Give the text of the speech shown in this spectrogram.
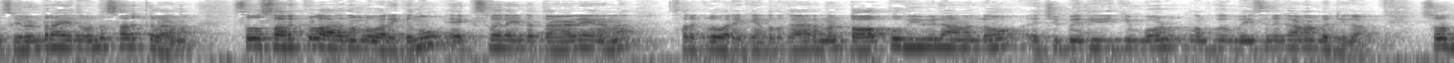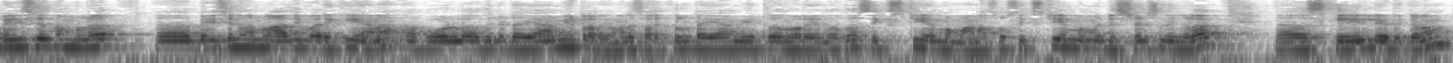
സിലിണ്ടർ ആയതുകൊണ്ട് സർക്കിൾ ആണ്. സോ സർക്കിൾ ആയി നമ്മൾ വരയ്ക്കുന്നു. എക്സ് വരെ അതിന്റെ താഴെയാണ് സർക്കിൾ വരയ്ക്കേണ്ടത്. കാരണം ടോപ്പ് വ്യൂവിലാണല്ലോ എച്ച് പി ഇരിക്കുമ്പോൾ നമുക്ക് ബേസിനെ കാണാൻ പറ്റുക. സോ ബേസിൽ നമ്മൾ ബേസിനെ നമ്മൾ ആദ്യം വരയ്ക്കുകയാണ്. അപ്പോൾ അതിന്റെ ഡയാമീറ്റർ അറിയണം. സർക്കിൾ ഡയാമീറ്റർ എന്ന് പറയുന്നത് സിക്സ്റ്റി എം എം ആണ്. So sixty m m distance നിങ്ങൾ സ്കെയിലിൽ എടുക്കണം.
